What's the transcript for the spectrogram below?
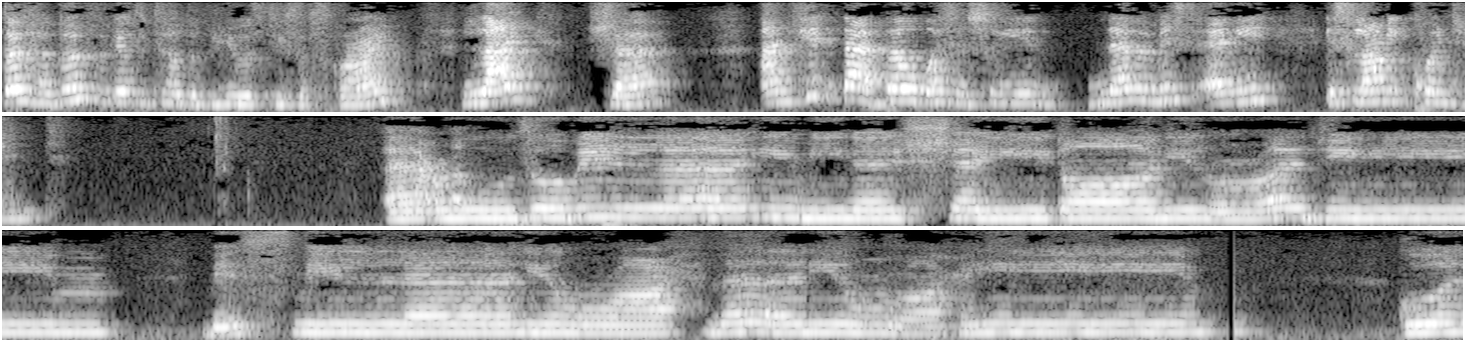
Talha, don't forget to tell the viewers to subscribe, Like share, and hit that bell button so you never miss any Islamic content. أعوذ بالله من الشيطان الرجيم. بسم الله الرحمن الرحيم. قل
